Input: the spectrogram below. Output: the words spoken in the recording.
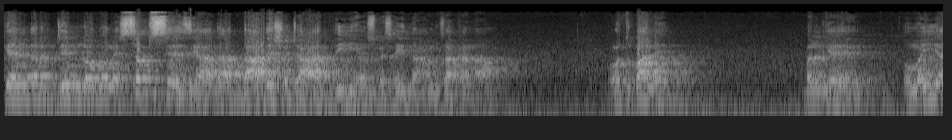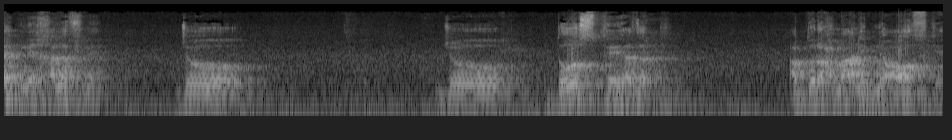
کے اندر جن لوگوں نے سب سے زیادہ داد شجاعت دی ہے، اس میں سیدنا حمزہ کا نام۔ اتبا نے، بلکہ امیہ ابن خلف نے، جو جو دوست تھے حضرت عبد الرحمن ابن عوف کے،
